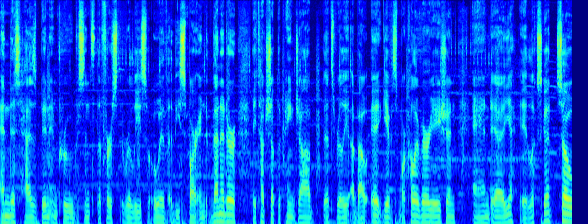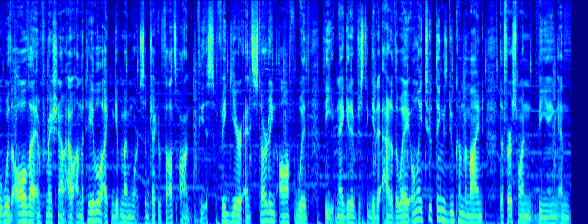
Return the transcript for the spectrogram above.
and this has been improved since the first release with the Spartan Venator. They touched up the paint job, that's really about it, gave it some more color variation, and uh, yeah, it looks good. So with all that information out, out on the table, I can give my more subjective thoughts on this figure, and starting off with the negative, just to get it out of the way, only two things do come to mind. The first one being, and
